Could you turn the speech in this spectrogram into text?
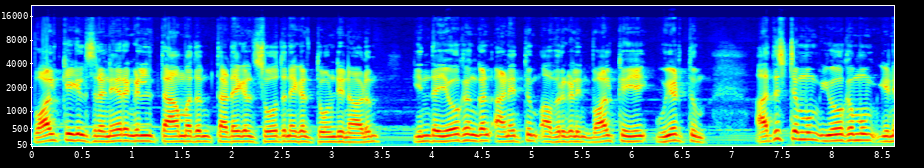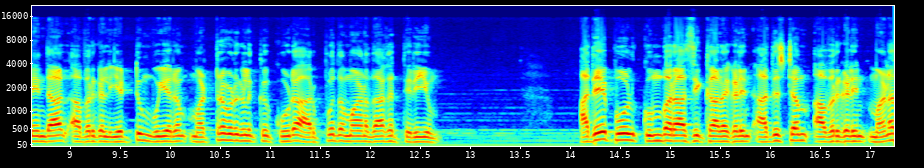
வாழ்க்கையில் சில நேரங்களில் தாமதம் தடைகள் சோதனைகள் தோன்றினாலும் இந்த யோகங்கள் அனைத்தும் அவர்களின் வாழ்க்கையை உயர்த்தும். அதிர்ஷ்டமும் யோகமும் இணைந்தால் அவர்கள் எட்டும் உயரம் மற்றவர்களுக்கு கூட அற்புதமானதாக தெரியும். அதேபோல் கும்பராசிக்காரர்களின் அதிர்ஷ்டம் அவர்களின் மன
